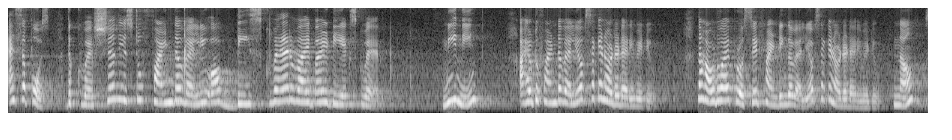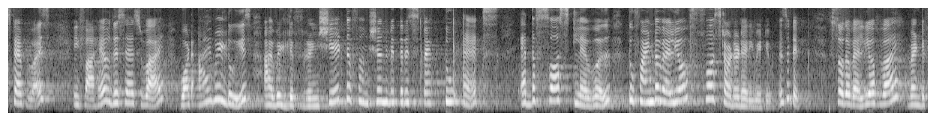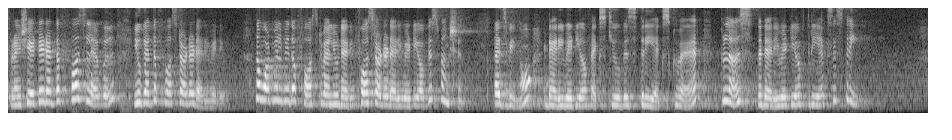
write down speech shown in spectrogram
and suppose the question is to find the value of d square y by dx square. Meaning, I have to find the value of second order derivative. Now, how do I proceed finding the value of second order derivative? Now, stepwise, if I have this as y, what I will do is, I will differentiate the function with respect to x at the first level to find the value of first order derivative, isn't it? So, the value of y when differentiated at the first level you get the first order derivative. Now, what will be the first value first order derivative of this function? As we know derivative of x cube is 3x square plus the derivative of 3x is 3.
